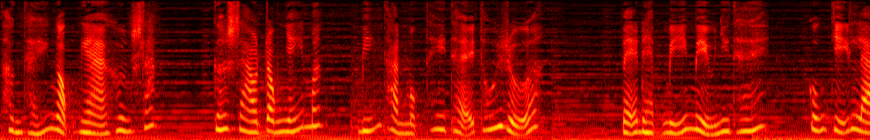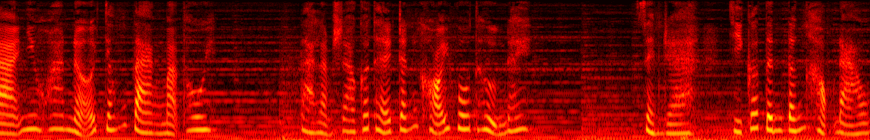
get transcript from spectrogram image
Thân thể ngọc ngà hương sắc, cớ sao trong nháy mắt biến thành một thi thể thối rữa vẻ đẹp mỹ miều như thế, cũng chỉ là như hoa nở chóng tàn mà thôi. Ta làm sao có thể tránh khỏi vô thường đây? Xem ra, chỉ có tinh tấn học đạo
